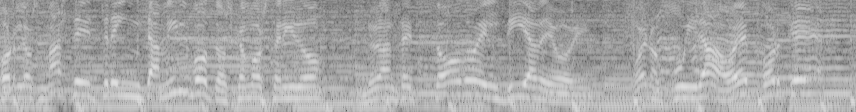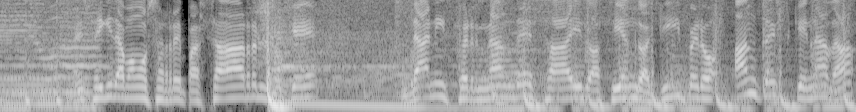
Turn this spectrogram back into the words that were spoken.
por los más de 30.000 votos que hemos tenido durante todo el día de hoy. Bueno, cuidado, ¿eh? Porque enseguida vamos a repasar lo que Dani Fernández ha ido haciendo aquí, pero antes que nada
